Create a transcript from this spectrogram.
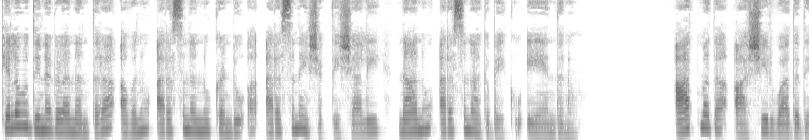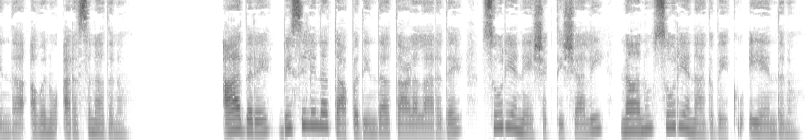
ಕೆಲವು ದಿನಗಳ ನಂತರ ಅವನು ಅರಸನನ್ನು ಕಂಡು ಆ ಅರಸನೇ ಶಕ್ತಿಶಾಲಿ, ನಾನು ಅರಸನಾಗಬೇಕು ಏ ಎಂದನು. ಆತ್ಮದ ಆಶೀರ್ವಾದದಿಂದ ಅವನು ಅರಸನಾದನು. ಆದರೆ ಬಿಸಿಲಿನ ತಾಪದಿಂದ ತಾಳಲಾರದೆ ಸೂರ್ಯನೇ ಶಕ್ತಿಶಾಲಿ, ನಾನು ಸೂರ್ಯನಾಗಬೇಕು ಎಂದನು.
